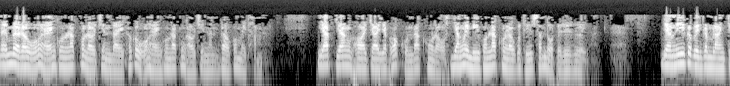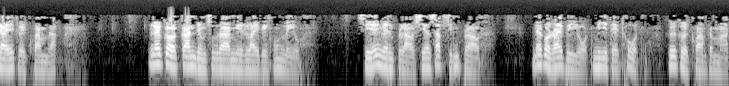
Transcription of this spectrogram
ในเมื่อเราหวงแหนคนรักของเราเช่นใดเขาก็หวงแหนคนรักของเขาเช่นนั้น เราก็ไม่ทำยับยั้งพอใจเฉพาะคนรักของเรา ยังไม่มีคนรักของเราก็ถือสันโดษไปเรื่อยๆอย่างนี้ก็เป็นกำลังใจให้เกิดความรัก และก็การดื่มสุรามีไรเป็นของเลวเสียเงินเปล่าเสียทรัพย์สินเปล่า แล้วก็ไร้ประโยชน์มีแต่โทษ คือเกิดความประมาท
